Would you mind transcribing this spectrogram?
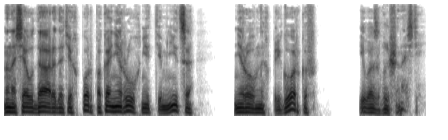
нанося удары до тех пор, пока не рухнет темница неровных пригорков и возвышенностей.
